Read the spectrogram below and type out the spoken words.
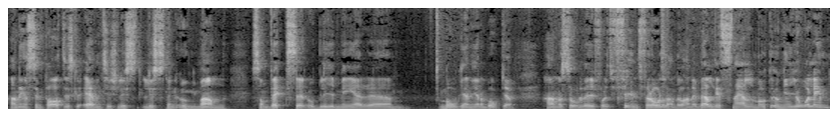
Han är en sympatisk och äventyrslysten ung man. Som växer och blir mer eh, mogen genom boken. Han och Solveig får ett fint förhållande och han är väldigt snäll mot unge Jolin.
